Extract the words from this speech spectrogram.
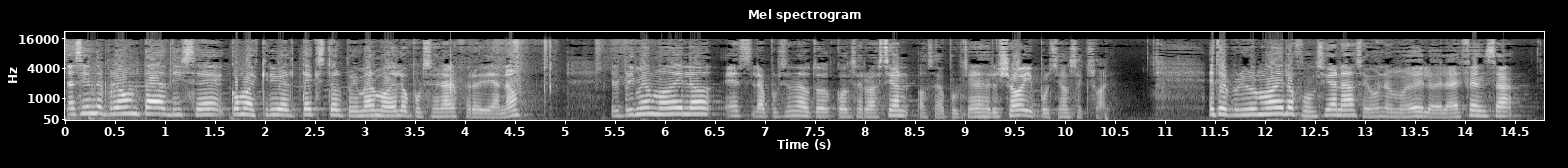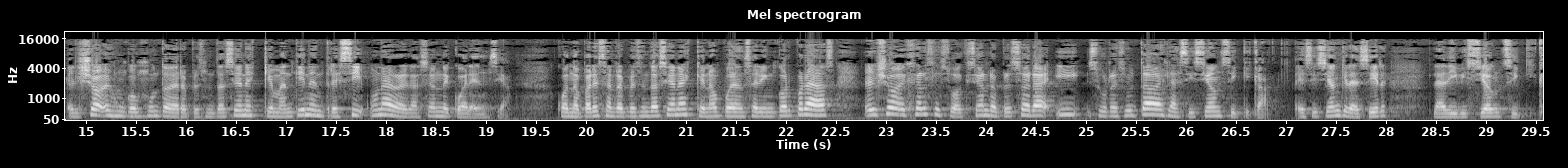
La siguiente pregunta dice, ¿cómo describe el texto el primer modelo pulsional freudiano? El primer modelo es la pulsión de autoconservación, o sea, pulsiones del yo y pulsión sexual. Este primer modelo funciona según el modelo de la defensa. El yo es un conjunto de representaciones que mantiene entre sí una relación de coherencia. Cuando aparecen representaciones que no pueden ser incorporadas, el yo ejerce su acción represora y su resultado es la escisión psíquica. Escisión quiere decir la división psíquica.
